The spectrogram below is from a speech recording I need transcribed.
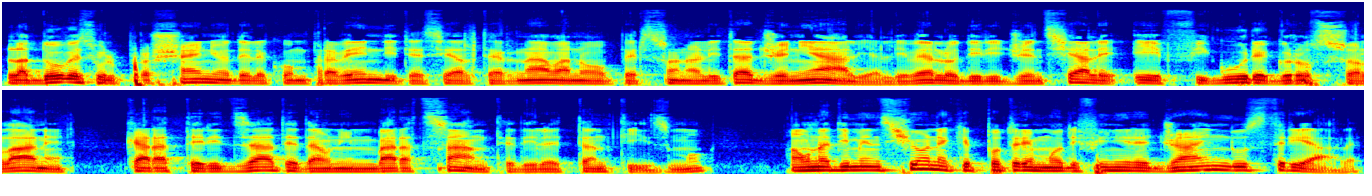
laddove sul proscenio delle compravendite si alternavano personalità geniali a livello dirigenziale e figure grossolane caratterizzate da un imbarazzante dilettantismo, a una dimensione che potremmo definire già industriale,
